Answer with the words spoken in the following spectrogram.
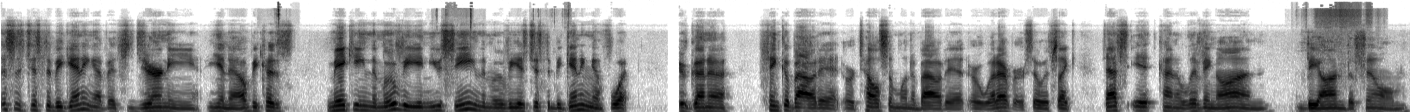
this is just the beginning of its journey you know because making the movie and you seeing the movie is just the beginning of what you're gonna think about it or tell someone about it or whatever so it's like that's it kind of living on beyond the film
